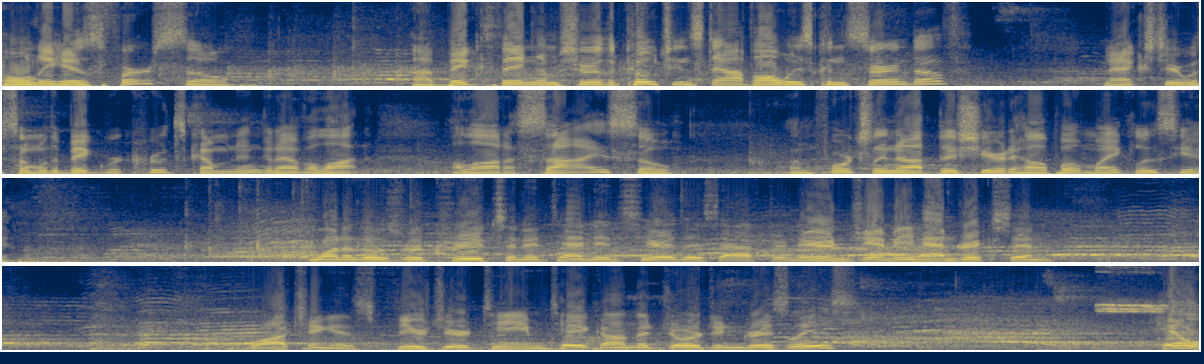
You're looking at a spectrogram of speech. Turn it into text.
Only his first, so a big thing I'm sure the coaching staff always concerned of. Next year with some of the big recruits coming in, gonna have a lot a lot of size, so unfortunately not this year to help out Mike Lucier. One of those recruits in attendance here this afternoon, Jimmy Hendrickson, watching his future team take on the Georgian Grizzlies. Hill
